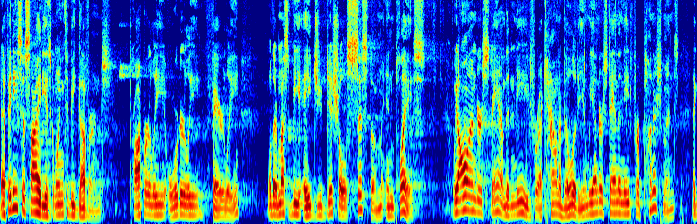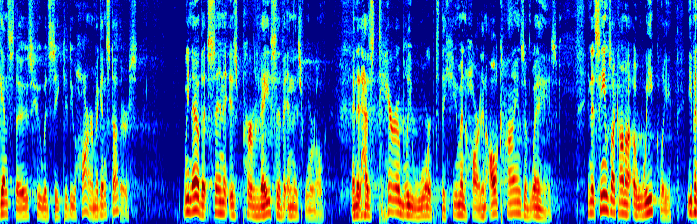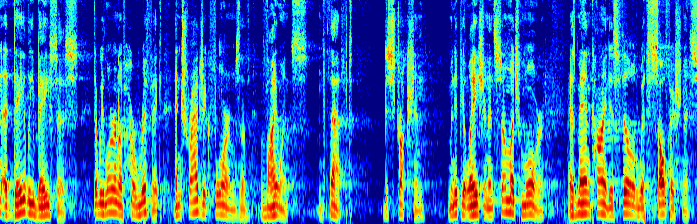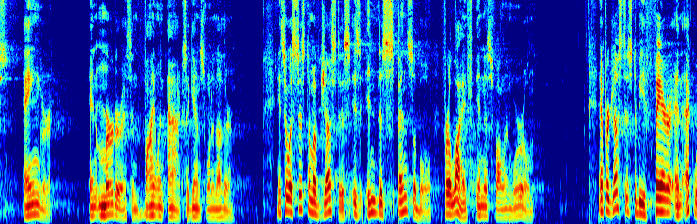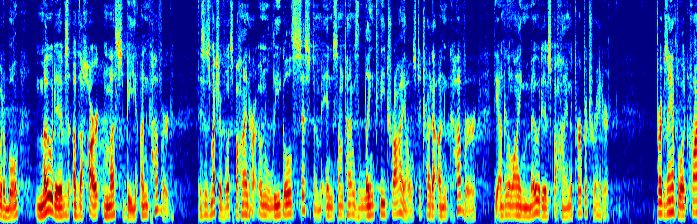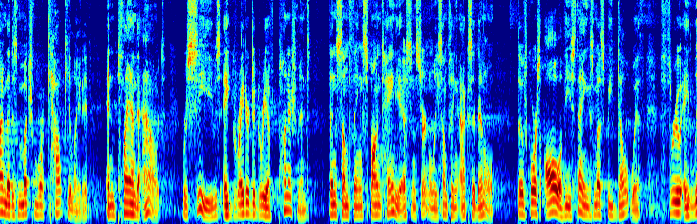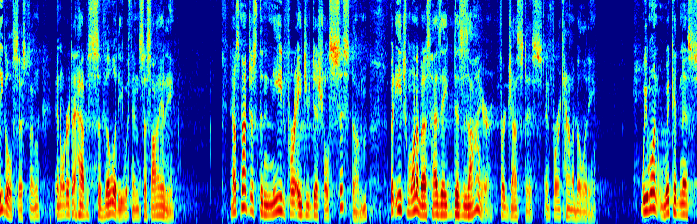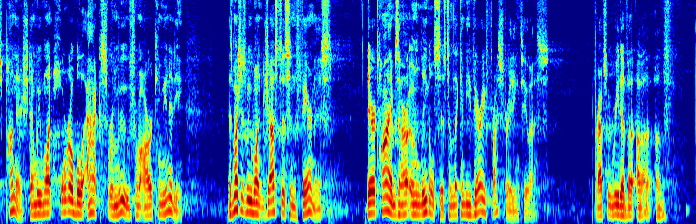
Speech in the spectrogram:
Now, if any society is going to be governed properly, orderly, fairly, well, there must be a judicial system in place. We all understand the need for accountability, and we understand the need for punishment against those who would seek to do harm against others. We know that sin is pervasive in this world, and it has terribly warped the human heart in all kinds of ways. And it seems like on a, a weekly, even a daily basis, that we learn of horrific and tragic forms of violence and theft, destruction, manipulation, and so much more as mankind is filled with selfishness, anger, and murderous and violent acts against one another. And so a system of justice is indispensable for life in this fallen world. And for justice to be fair and equitable, motives of the heart must be uncovered. This is much of what's behind our own legal system in sometimes lengthy trials to try to uncover the underlying motives behind the perpetrator. For example, a crime that is much more calculated and planned out receives a greater degree of punishment than something spontaneous and certainly something accidental. Though, of course, all of these things must be dealt with through a legal system in order to have civility within society. Now, it's not just the need for a judicial system, but each one of us has a desire for justice and for accountability. We want wickedness punished, and we want horrible acts removed from our community. As much as we want justice and fairness, there are times in our own legal system that can be very frustrating to us. Perhaps we read of a, of,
